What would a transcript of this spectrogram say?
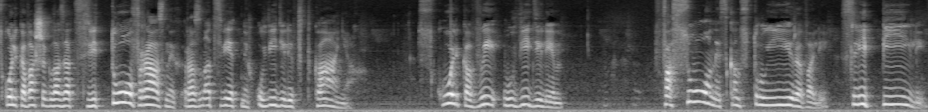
Сколько ваши глаза цветов разных, разноцветных увидели в тканях. Сколько вы увидели фасоны, сконструировали – слепили.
